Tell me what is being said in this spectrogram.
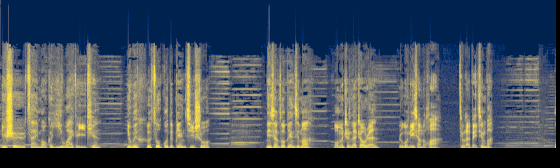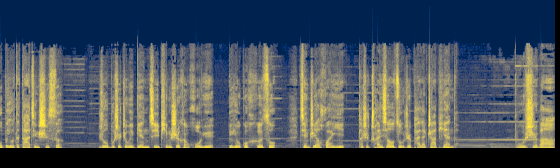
于是，在某个意外的一天，有位合作过的编辑说：“你想做编辑吗？我们正在招人。如果你想的话，就来北京吧。”我不由得大惊失色。若不是这位编辑平时很活跃，又有过合作，简直要怀疑。他是传销组织派来诈骗的，不是吧？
